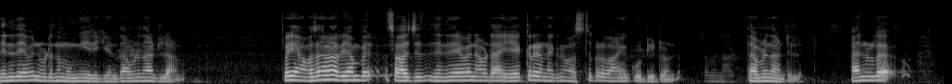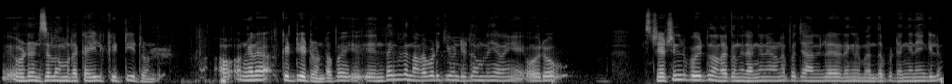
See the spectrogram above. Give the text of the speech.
ദിനദേവൻ നിന്ന് മുങ്ങിയിരിക്കുകയാണ്. തമിഴ്നാട്ടിലാണ്. ഇപ്പോൾ ഈ അവസാനം അറിയാൻ സാധിച്ചത് ദിനദേവൻ അവിടെ ഏക്കർ കണക്കിന് വസ്തുക്കൾ വാങ്ങി കൂട്ടിയിട്ടുണ്ട് തമിഴ്നാട്ടിൽ അതിനുള്ള എവിഡൻസുകൾ നമ്മുടെ കയ്യിൽ കിട്ടിയിട്ടുണ്ട്. അങ്ങനെ കിട്ടിയിട്ടുണ്ട്. അപ്പോൾ എന്തെങ്കിലും നടപടിക്ക് വേണ്ടിയിട്ട് നമ്മൾ ഇറങ്ങി ഓരോ സ്റ്റേഷനിൽ പോയിട്ട് നടക്കുന്നില്ല. അങ്ങനെയാണ് ഇപ്പോൾ ചാനലുകാരെങ്കിലും ബന്ധപ്പെട്ട് എങ്ങനെയെങ്കിലും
